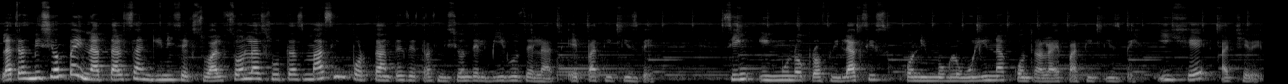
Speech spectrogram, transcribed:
La transmisión perinatal sanguínea y sexual son las rutas más importantes de transmisión del virus de la hepatitis B, sin inmunoprofilaxis con inmunoglobulina contra la hepatitis B, IgHBV.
